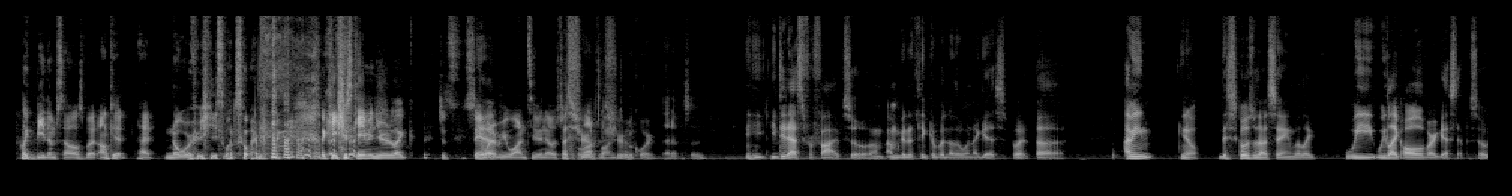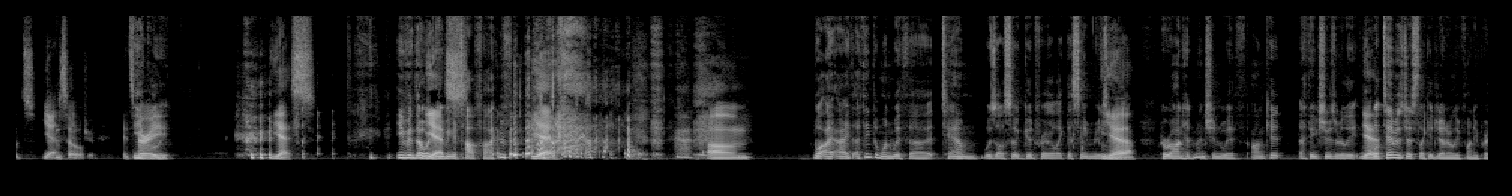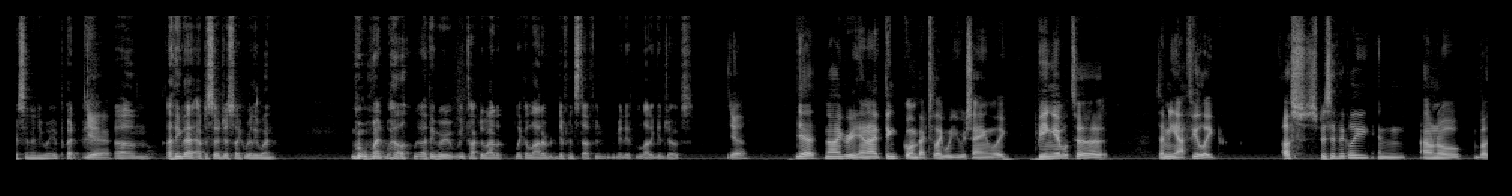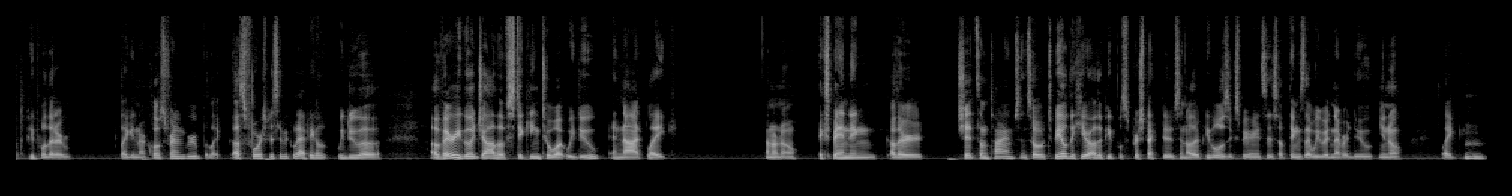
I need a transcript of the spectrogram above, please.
like be themselves, but Ankit had no worries whatsoever. like he just came in here like just say Yeah. whatever he wanted to, and that was just That's a true, lot of fun true. to record that episode. He he did ask for five, so I'm I'm gonna think of another one, I guess. But uh, I mean, you know, this goes without saying, but like we we like all of our guest episodes. Yes, and so true. it's Equally, very yes, even though we're naming a top five. Yeah. um, well, I, I I think the one with uh, Tam was also good for like the same reason. Yeah. that Haran had mentioned with Ankit. I think she was really Yeah. Well, Tam is just like a generally funny person anyway, but Yeah. um, I think that episode just like really went went well. I think we we talked about like a lot of different stuff and made a lot of good jokes. Yeah. Yeah, no, I agree, and I think going back to like what you were saying, like being able to, I mean, I feel like us specifically, and I don't know about the people that are like in our close friend group, but like us four specifically, I feel we do a a very good job of sticking to what we do and not like, I don't know, expanding other shit sometimes. And so to be able to hear other people's perspectives and other people's experiences of things that we would never do, you know, like Mm-hmm.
